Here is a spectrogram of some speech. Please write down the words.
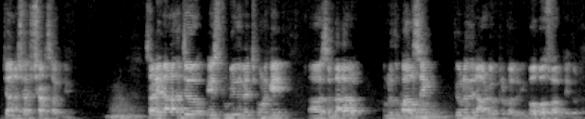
ਜਾਂ ਨਸ਼ਾ ਛੱਡ ਸਕਦੇ ਹੋ। ਸਾਡੇ ਨਾਲ ਅੱਜ ਇਸ ਸਟੂਡੀਓ ਦੇ ਵਿੱਚ ਹੋਣਗੇ ਸਰਦਾਰ ਅਮਰਿਤਪਾਲ ਸਿੰਘ ਤੇ ਉਹਨਾਂ ਦੇ ਨਾਲ ਡਾਕਟਰ ਪੱਲਵੀ। ਬਹੁਤ ਬਹੁਤ ਸਵਾਗਤ ਹੈ ਤੁਹਾਡਾ।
